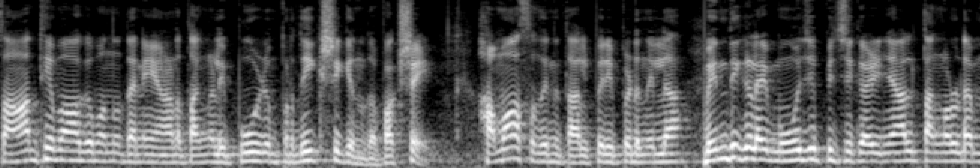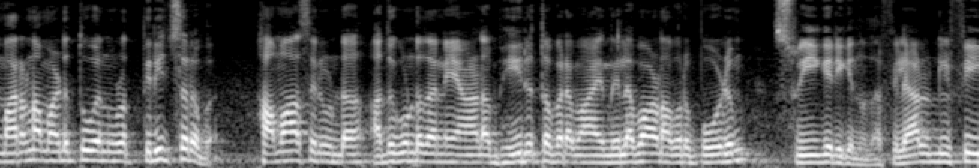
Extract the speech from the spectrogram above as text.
സാധ്യമാകുമെന്ന് തന്നെയാണ് തങ്ങൾ ഇപ്പോഴും പ്രതീക്ഷിക്കുന്നത്. പക്ഷേ ഹമാസ് അതിന് താല്പര്യപ്പെടുന്നില്ല ബന്ദികളെ മോചിപ്പിച്ചു കഴിഞ്ഞാൽ തങ്ങളുടെ മരണം അടുത്തു എന്നുള്ള തിരിച്ചറിവ് ഹമാസിനുണ്ട്. അതുകൊണ്ട് തന്നെയാണ് ഭീരുത്വപരമായ നിലപാട് അവർ ഇപ്പോഴും സ്വീകരിക്കുന്നത്. ഫിലാഡൽഫി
